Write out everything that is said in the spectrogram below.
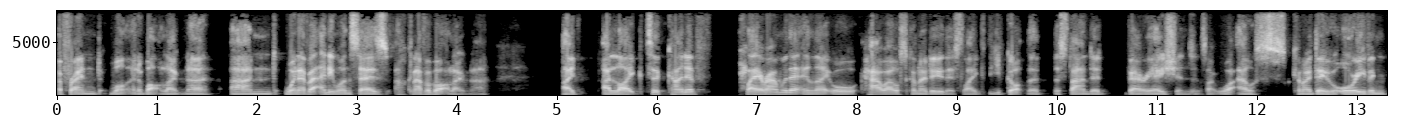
a friend wanted a bottle opener, and whenever anyone says, "I can I have a bottle opener," I I like to kind of play around with it and like, well, how else can I do this? Like, you've got the the standard variations. It's like, what else can I do? Or even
